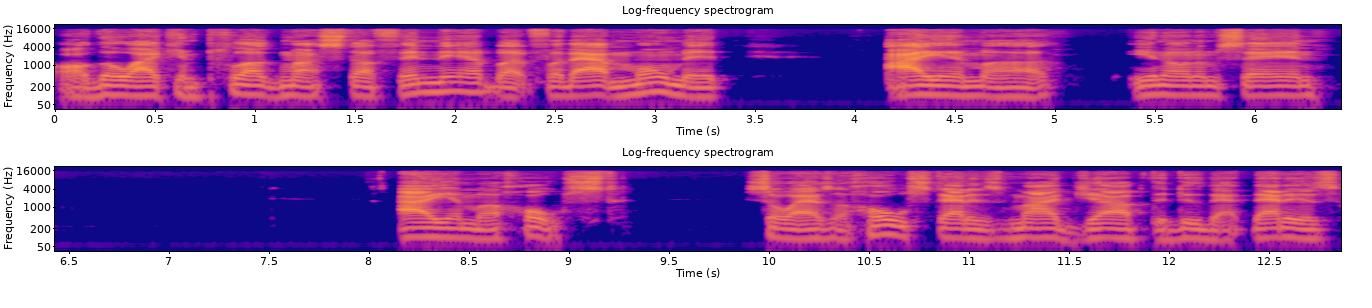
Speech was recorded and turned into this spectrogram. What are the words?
Although I can plug my stuff in there, but for that moment, I am uh, you know what I'm saying? I am a host. So as a host, that is my job to do that. That is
